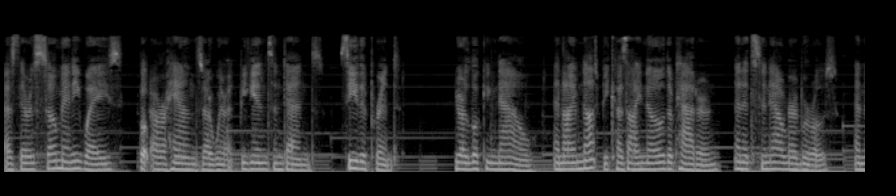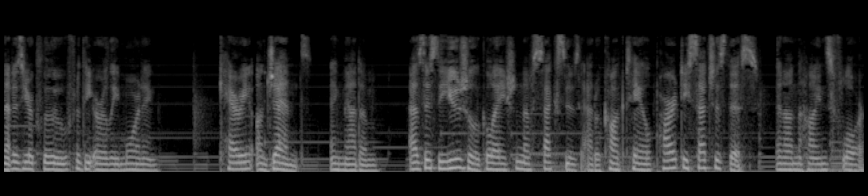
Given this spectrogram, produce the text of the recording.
as there is so many ways, but our hands are where it begins and ends, see the print. You're looking now, and I'm not because I know the pattern, and it's in our burrows, and that is your clue for the early morning. Carry on gents, and madam. As is the usual collation of sexes at a cocktail party such as this, and on the Heinz floor,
